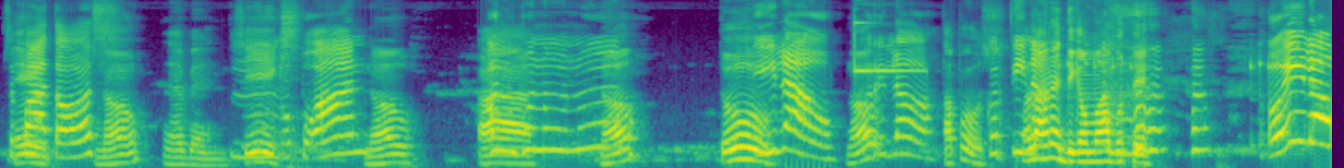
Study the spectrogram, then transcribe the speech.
Sapatos. Eight. No. 7. Mm, 6. upuan. No. ano Ah. ba naman nun? No. 2. Ilaw. No. Rilo. Tapos. Kortina. Wala na, hindi ka umabot eh. O, ilaw.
